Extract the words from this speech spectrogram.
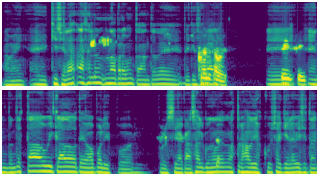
Amén. Eh, quisiera hacerle una pregunta antes de, de que se Cuéntame. Eh, sí, sí. ¿En dónde está ubicado Teópolis? Por, por si acaso alguno de nuestros escucha quiere visitar.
